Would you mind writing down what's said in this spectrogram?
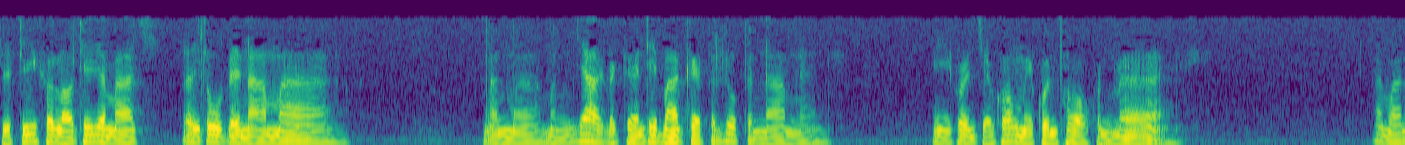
สิทธิของเราที่จะมาได้รูปได้นามมา มันมา มันยากเหลือเกินที่มาเกิดเป็นรูปเป็นนามนะ มีคนเจียวข้องมีคนพ่อคนแม่ถ้ามัน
